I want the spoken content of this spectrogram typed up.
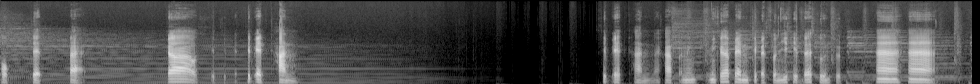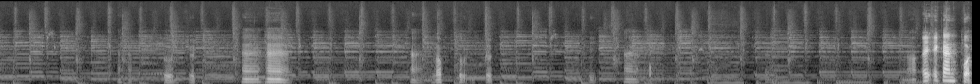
6 7 8 9 10 11 11 คัน 11 คัน นะครับ อันนี้อันนี้ก็จะเป็น 11ส่วน20 ได้ 0.55 นะครับ 0.55 อ่าลบ0.456เนาะเอ้ยไอการกด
